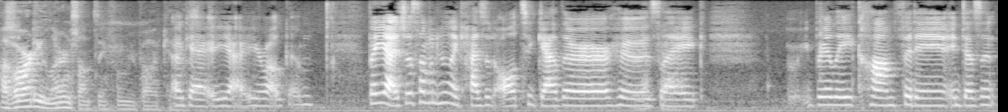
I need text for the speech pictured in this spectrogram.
I've already learned something from your podcast. Okay, yeah, you're welcome. But yeah, it's just someone who like has it all together, who is like really confident and doesn't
